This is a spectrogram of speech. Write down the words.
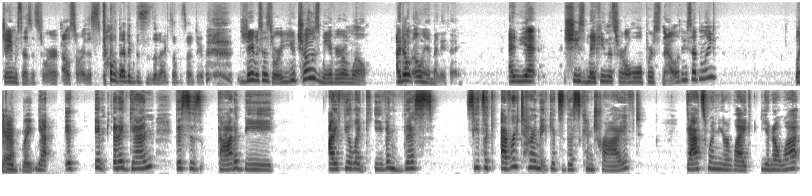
Jamie says this to her. Oh, sorry, this is probably. I think this is the next episode too. Jamie says to her, "You chose me of your own will. I don't owe him anything," and yet she's making this her whole personality suddenly. Like yeah, I like Yeah, it, it and again, this has got to be. I feel like even this. See, it's like every time it gets this contrived, that's when you're like, you know what?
